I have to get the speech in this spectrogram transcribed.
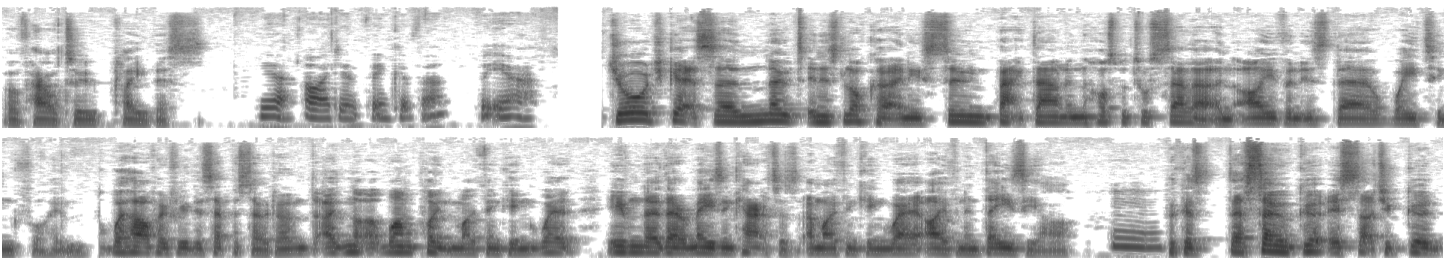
of how to play this. Yeah. Oh, I didn't think of that, but yeah. George gets a note in his locker and he's soon back down in the hospital cellar and Ivan is there waiting for him. We're halfway through this episode and I'm not at one point am I thinking where even though they're amazing characters, am I thinking where Ivan and Daisy are? Mm. Because they're so good it's such a good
